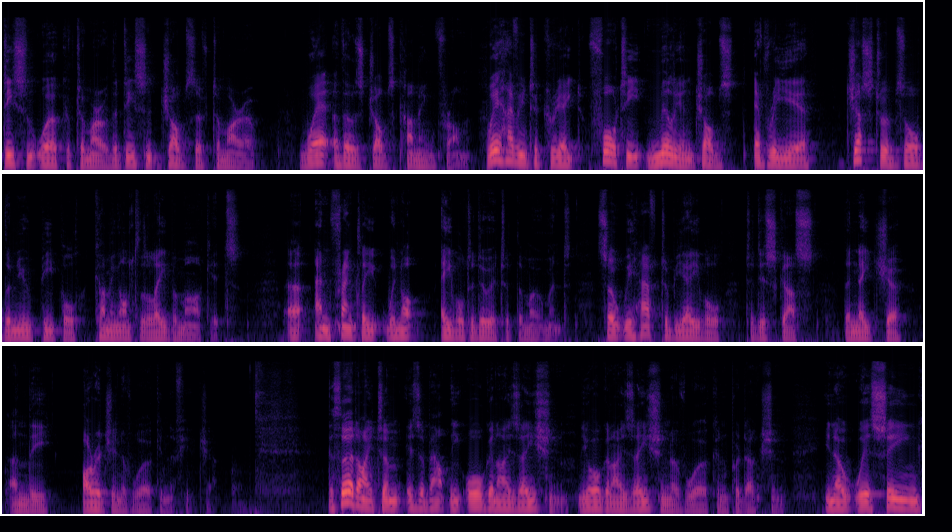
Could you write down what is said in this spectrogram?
decent work of tomorrow, the decent jobs of tomorrow. Where are those jobs coming from? We're having to create 40 million jobs every year just to absorb the new people coming onto the labour markets. Uh, and frankly, we're not able to do it at the moment. So we have to be able to discuss the nature and the origin of work in the future. The third item is about the organisation, the organisation of work and production. You know, we're seeing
